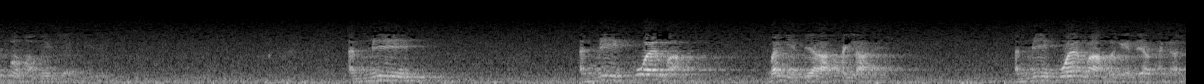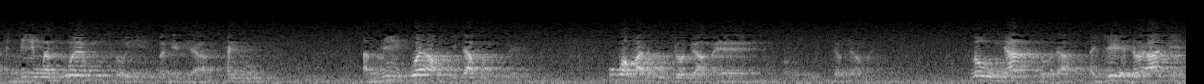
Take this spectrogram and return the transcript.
ဥပမာပေးချက်အမီအမီကွဲမှာမဂ္ဂင်တရားဖိတ်လာတယ် အမီကွဲမှာမဂ္ဂင်တရားဖိတ်လာအမီမကွဲဘူးဆိုရင်မဂ္ဂင်တရားဖိတ်ဘူးအမီကွဲအောင်ကြည့်တတ်ဖို့လိုတယ်ဥပမာတစ်ခုပြောပြမယ်ပြောပြမယ်လုံညဆိုတာအရေးအတွက်အချင်း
